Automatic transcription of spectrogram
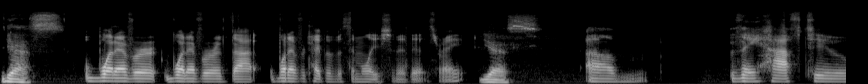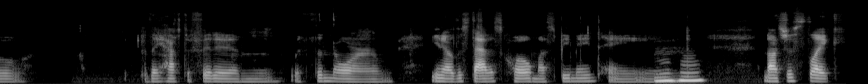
Yes, whatever, whatever that, whatever type of assimilation it is, right? yes, um, they have to they have to fit in with the norm you know the status quo must be maintained mm-hmm. not just like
